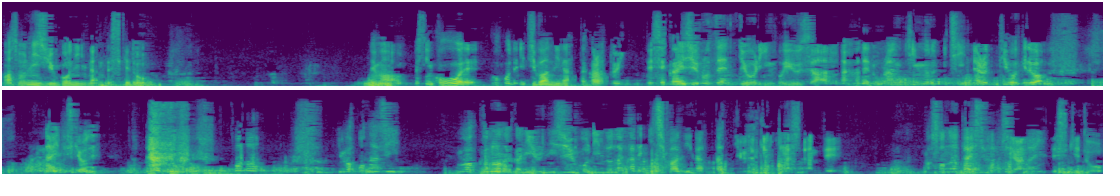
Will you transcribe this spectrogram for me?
まあその25人なんですけど、でまあ別にここで、ここで一番になったからといって、世界中の全デュオリンゴユーザーの中でのランキングの1位になるっていうわけではないんですけどね。この、今同じ枠の中にいる25人の中で一番になったっていうだけの話なんで、まあ、そんな大した話ではないんですけど、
